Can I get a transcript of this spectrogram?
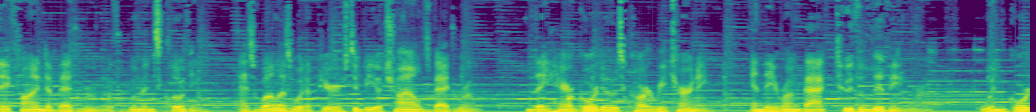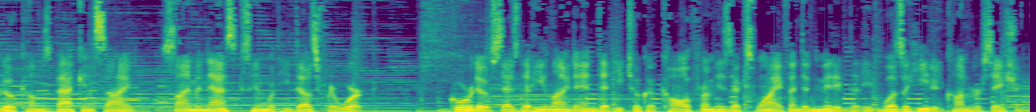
They find a bedroom with women's clothing, as well as what appears to be a child's bedroom. They hear Gordo's car returning, and they run back to the living room. When Gordo comes back inside, Simon asks him what he does for work. Gordo says that he lied and that he took a call from his ex-wife and admitted that it was a heated conversation.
